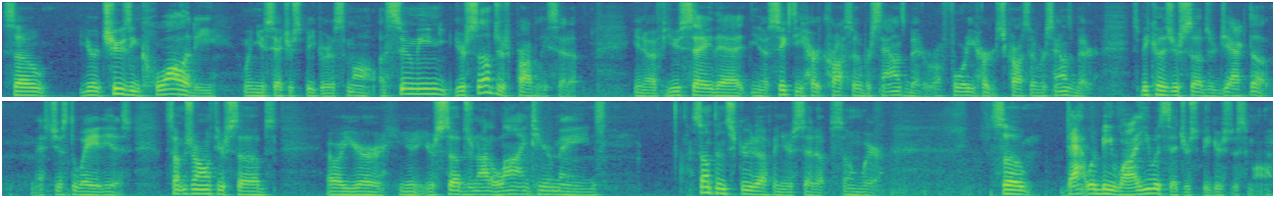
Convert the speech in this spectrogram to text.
So you're choosing quality when you set your speaker to small, assuming your subs are properly set up. You know, if you say that, you know, 60 hertz crossover sounds better or 40 hertz crossover sounds better, it's because your subs are jacked up. That's just the way it is. Something's wrong with your subs, or your, your, your subs are not aligned to your mains. Something's screwed up in your setup somewhere. So that would be why you would set your speakers to small.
